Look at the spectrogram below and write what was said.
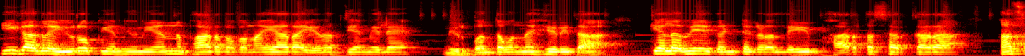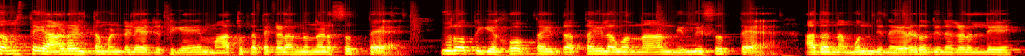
ಈಗಾಗಲೇ ಯುರೋಪಿಯನ್ ಯೂನಿಯನ್ ಭಾರತದ ನಯಾರ ಎನರ್ಜಿಯ ಮೇಲೆ ನಿರ್ಬಂಧವನ್ನು ಹೇರಿದ ಕೆಲವೇ ಗಂಟೆಗಳಲ್ಲಿ ಭಾರತ ಸರ್ಕಾರ ಆ ಸಂಸ್ಥೆಯ ಆಡಳಿತ ಮಂಡಳಿಯ ಜೊತೆಗೆ ಮಾತುಕತೆಗಳನ್ನು ನಡೆಸುತ್ತೆ. ಯುರೋಪಿಗೆ ಹೋಗ್ತಾ ಇದ್ದ ತೈಲವನ್ನು ನಿಲ್ಲಿಸುತ್ತೆ. ಅದನ್ನು ಮುಂದಿನ ಎರಡು ದಿನಗಳಲ್ಲಿ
